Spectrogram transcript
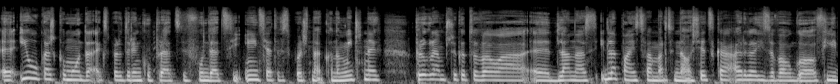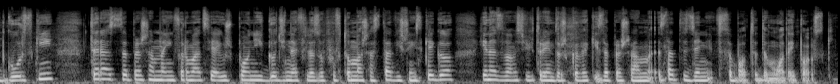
e, i Łukasz Komuda, ekspert rynku pracy w Fundacji Inicjatyw Społeczno-Ekonomicznych. Program przygotowała e, dla nas i dla Państwa Martyna Osiecka, a realizował go Filip Górski. Teraz zapraszam na informacje, już po nich godzina filozofów Tomasza Stawiszyńskiego. Ja nazywam się Wiktoria Droszkowiak i zapraszam za tydzień w sobotę do Młodej Polski.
